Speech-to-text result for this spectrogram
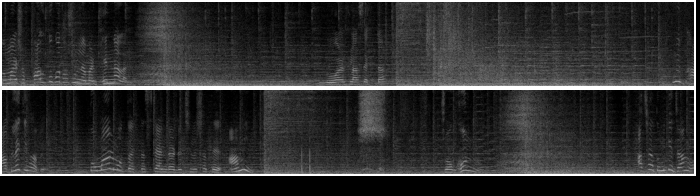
তোমার সব ফালতু কথা শুনলে আমার ঘেন্না লাগে। লোয়ার ক্লাস একটা। তুমি ভাবলে কীভাবে? তোমার মতো একটা স্ট্যান্ডার্ডের ছেলের সাথে আমি? জঘন্য। আচ্ছা তুমি কি জানো?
